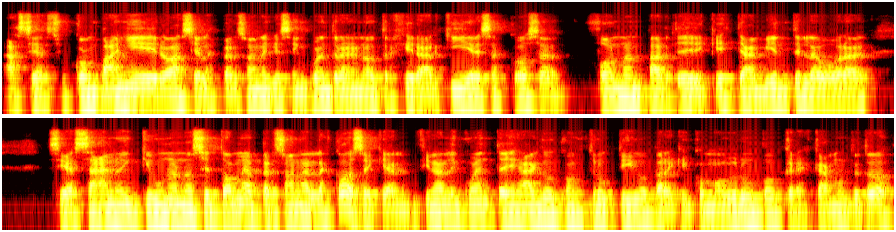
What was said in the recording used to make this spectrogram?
hacia sus compañeros, hacia las personas que se encuentran en otra jerarquía, esas cosas, forman parte de que este ambiente laboral sea sano y que uno no se tome a personal las cosas, que al final de cuentas es algo constructivo para que como grupo crezcamos de todo.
